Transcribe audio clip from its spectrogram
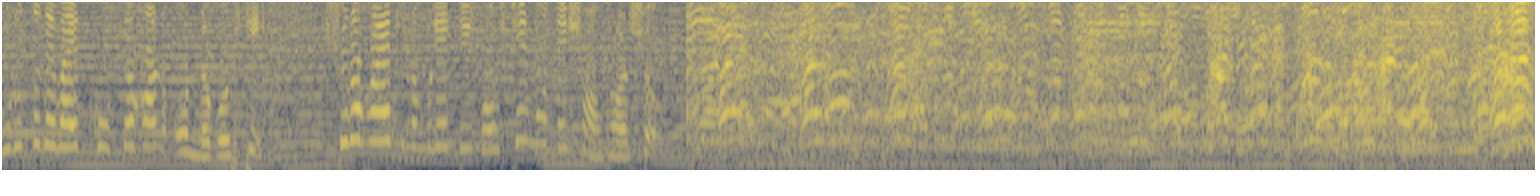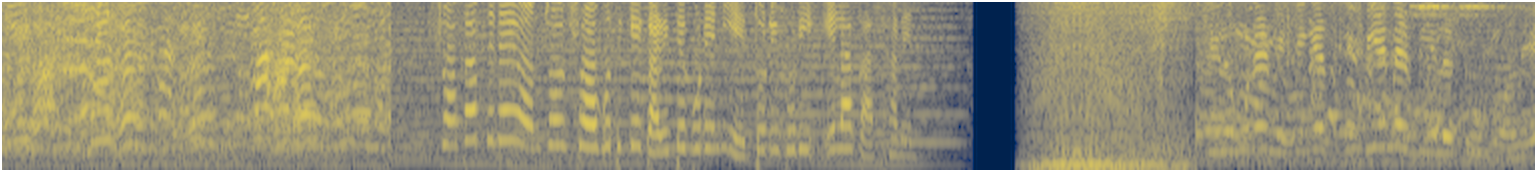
গুরুত্ব দেওয়ায় ক্ষুব্ধ হন অন্য গোষ্ঠী। শুরু হয় তৃণমূলের দুই গোষ্ঠীর মধ্যে সংঘর্ষ। শতাব্দী অঞ্চল সভাপতিকে গাড়িতে করে নিয়ে তড়িঘড়ি এলাকা ছাড়েন। তৃণমূলের মিটিংয়ে সিপিএম এর বিএলএ টু বলে,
